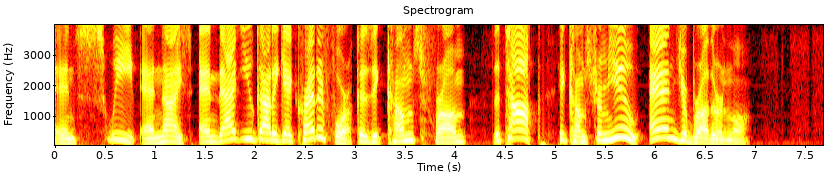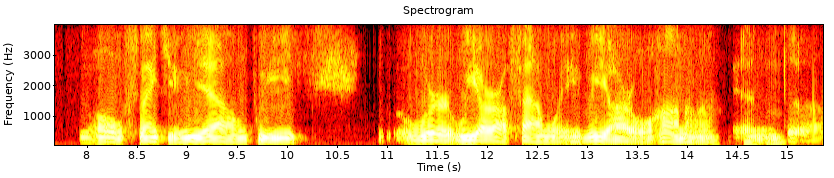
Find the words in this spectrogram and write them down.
and sweet and nice, and that you got to get credit for because it comes from the top. It comes from you and your brother-in-law. Oh, thank you. Yeah, we we're we are a family. We are Ohana, and uh,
